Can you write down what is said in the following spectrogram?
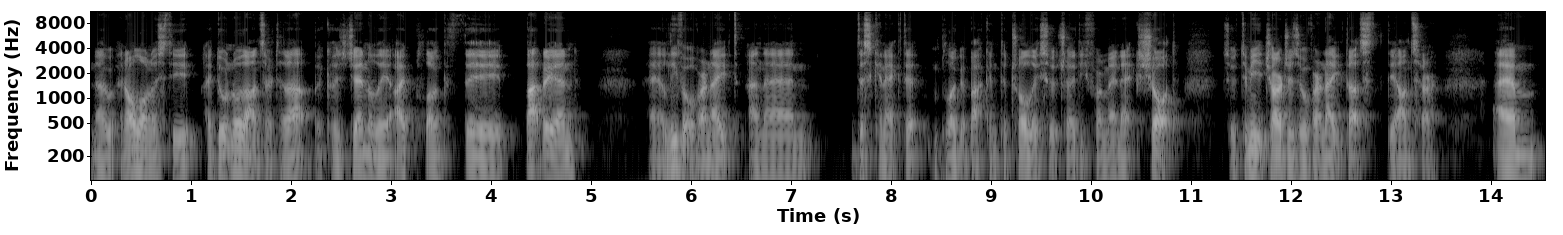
Now, in all honesty, I don't know the answer to that because generally I plug the battery in, uh, leave it overnight, and then disconnect it and plug it back into trolley so it's ready for my next shot. So to me, it charges overnight. That's the answer. Um,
